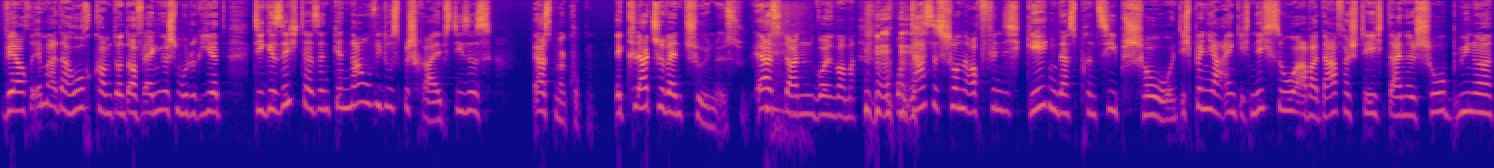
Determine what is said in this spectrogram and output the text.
wer auch immer da hochkommt und auf Englisch moderiert. Die Gesichter sind genau wie du es beschreibst, dieses Erst mal gucken. Ich klatsche, wenn's schön ist. Erst dann wollen wir mal. Und das ist schon auch, finde ich, gegen das Prinzip Show. Und ich bin ja eigentlich nicht so, aber da verstehe ich deine Showbühne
